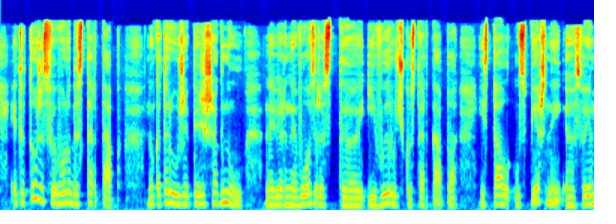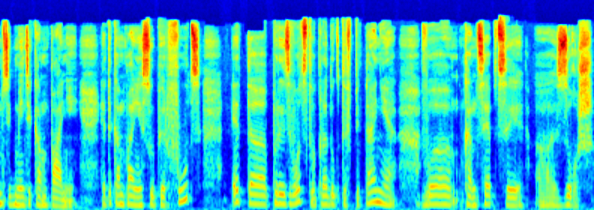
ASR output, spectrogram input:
– это тоже своего рода стартап, но который уже перешагнул, наверное, возраст и выручку стартапа и стал успешной в своем сегменте компании. Это компания Superfood, Foods – это производство продуктов питания в концепции а, ЗОЖ.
